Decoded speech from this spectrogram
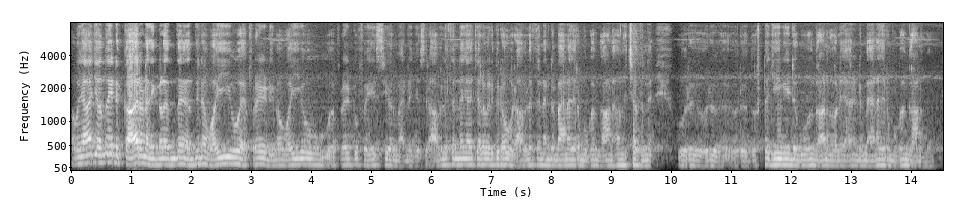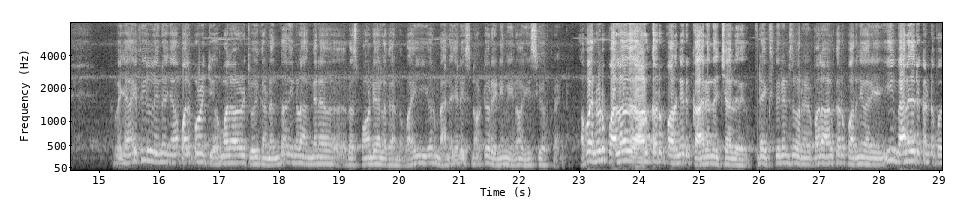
അപ്പോൾ ഞാൻ ചെന്നതിന്റെ കാരണം നിങ്ങൾ എന്ത് എന്തിനാ why you afraid you know why you afraid to face your managers രാവിലെ തന്നെ ഞാൻ ചിലവർക്ക് ഓ രാവിലെ തന്നെ എന്റെ മാനേജർ മുഖം കാണുക എന്ന് വെച്ചാൽ തന്നെ ഒരു ഒരു ഒരു ദുഷ്ടജീവിന്റെ മുഖം കാണുന്ന പോലെ ഞാൻ എന്റെ മാനേജർ മുഖം കാണുന്നു. അപ്പോൾ ഞാൻ ഫീൽ ഇതിന് ഞാൻ പലപ്പോഴും മലയാളം ചോദിക്കാറുണ്ട് എന്താ നിങ്ങൾ അങ്ങനെ റെസ്പോണ്ട് ചെയ്യാനുള്ള കാരണം? Why your manager is not your enemy no is your friend അപ്പോൾ എന്നോട് പല ആൾക്കാരും പറഞ്ഞൊരു കാര്യം എന്ന് വെച്ചാൽ എന്റെ എക്സ്പീരിയൻസ് പറഞ്ഞു പല ആൾക്കാരും പറഞ്ഞു കാര്യം ഈ മാനേജറെ കണ്ടപ്പോൾ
